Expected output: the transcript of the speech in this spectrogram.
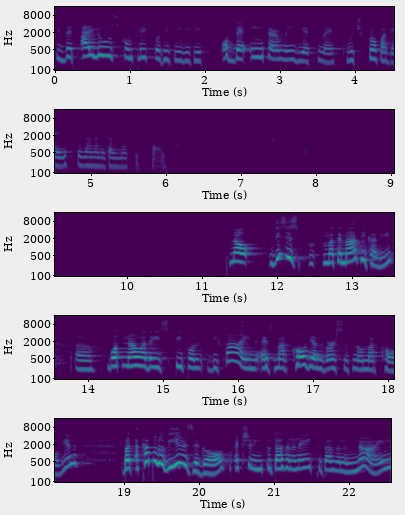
is that I lose complete positivity of the intermediate map which propagates the dynamical map itself. Now, this is mathematically uh, what nowadays people define as Markovian versus non-Markovian. But a couple of years ago, actually in 2008, 2009,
